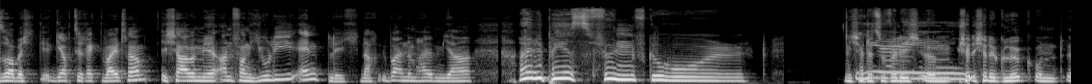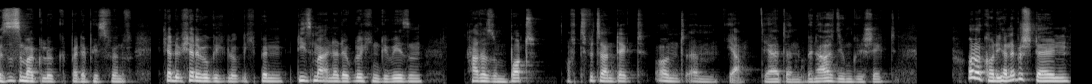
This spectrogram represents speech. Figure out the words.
so, aber ich gehe auch direkt weiter. Ich habe mir Anfang Juli endlich, nach über einem halben Jahr, eine PS5 geholt. Ich hatte Yay. zufällig, ähm, ich, hatte, ich hatte Glück und es ist immer Glück bei der PS5. Ich hatte, ich hatte wirklich Glück. Ich bin diesmal einer der Glücklichen gewesen. Hatte so einen Bot auf Twitter entdeckt und ähm, ja, der hat dann eine Benachrichtigung geschickt. Und dann konnte ich eine bestellen.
